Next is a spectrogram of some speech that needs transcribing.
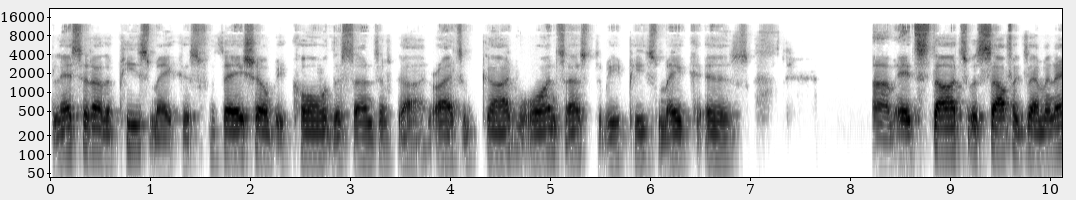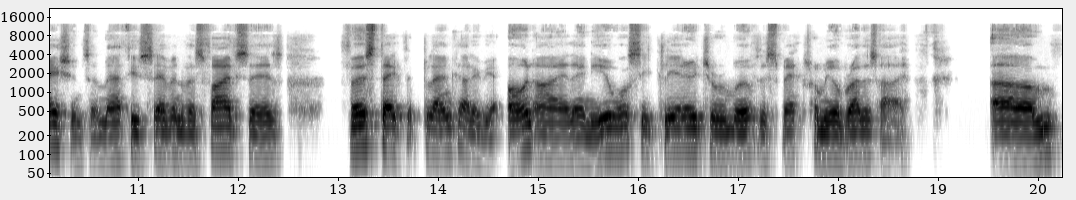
Blessed are the peacemakers, for they shall be called the sons of God, right? So, God wants us to be peacemakers. Um, it starts with self examination. So, Matthew 7, verse 5 says, First, take the plank out of your own eye, then you will see clearly to remove the speck from your brother's eye. Um,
